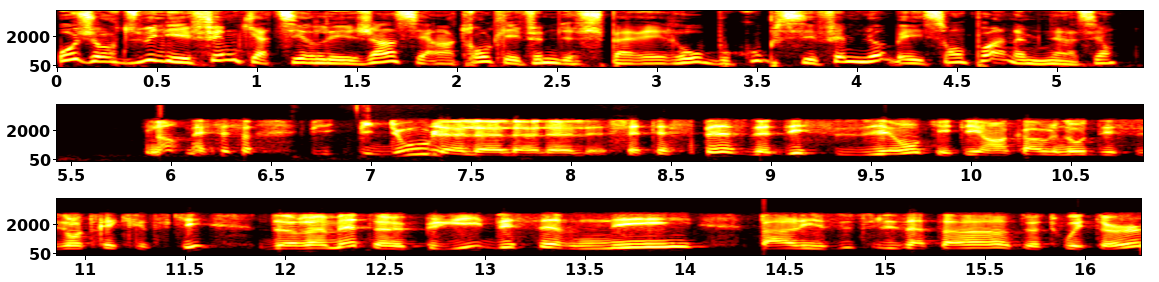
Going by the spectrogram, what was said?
Aujourd'hui, les films qui attirent les gens, c'est entre autres les films de super-héros, beaucoup, puis ces films-là, ben, ils sont pas en nomination. Non, mais c'est ça. Puis d'où le, cette espèce de décision qui a été encore une autre décision très critiquée de remettre un prix décerné par les utilisateurs de Twitter,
